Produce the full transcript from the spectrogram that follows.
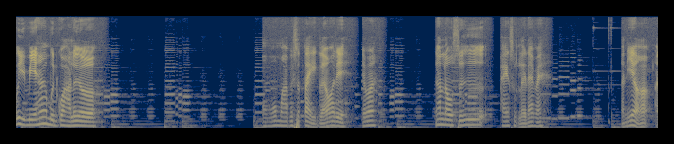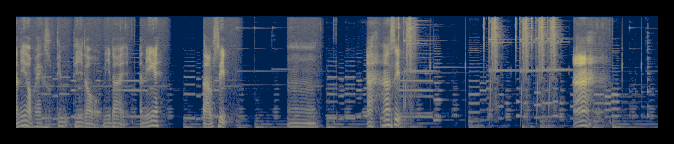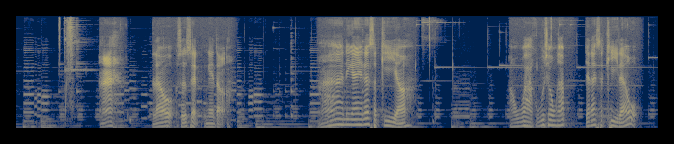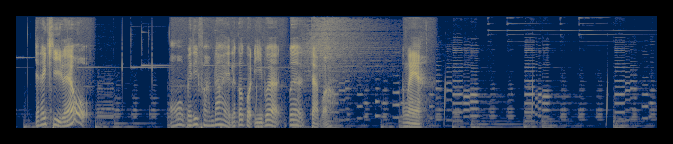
อุ้ยมีห้าหมื่นกว่าเลยเออโอ้มาเป็นสเต็กอีกแล้วอะดิใช่ไหมงั้นเราซื้อแพงสุดเลยได้ไหม อันนี้เหรอ อันนี้เหรอแพงสุดที่ที่เรานี่ได้ อันนี้ไงสามสิบอืม อะห้าสิบอะ อะแล้วซื้อเสร็จไงต่ออ่านี่ไงได้สัตว์ขี่เหรอ เอาว่าคุณผู้ชมครับ จะได้สัตว์ขี่แล้ว จะได้ขี่แล้วอ๋อไปที่ฟาร์มได้แล้วก็กด E เพื่อเพื่อจับเหรอทำไงอะ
